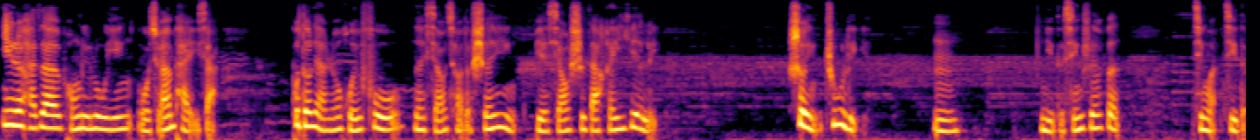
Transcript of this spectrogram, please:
艺人还在棚里录音，我去安排一下。不等两人回复，那小巧的身影便消失在黑夜里。摄影助理，嗯，你的新身份，今晚记得。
